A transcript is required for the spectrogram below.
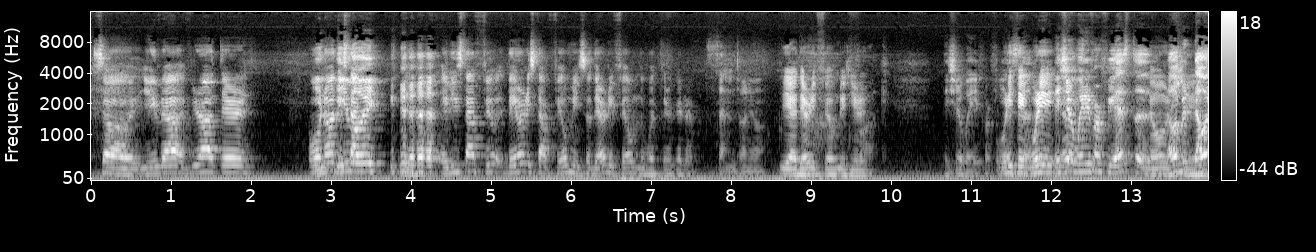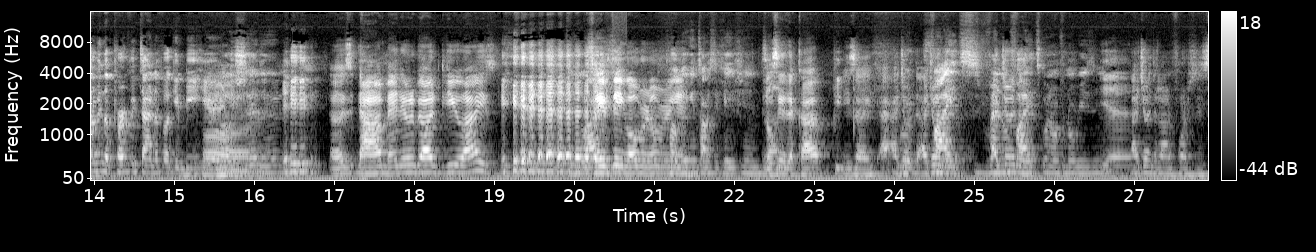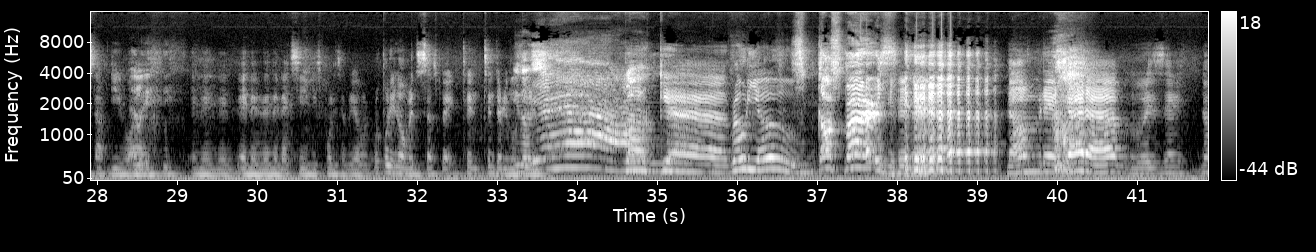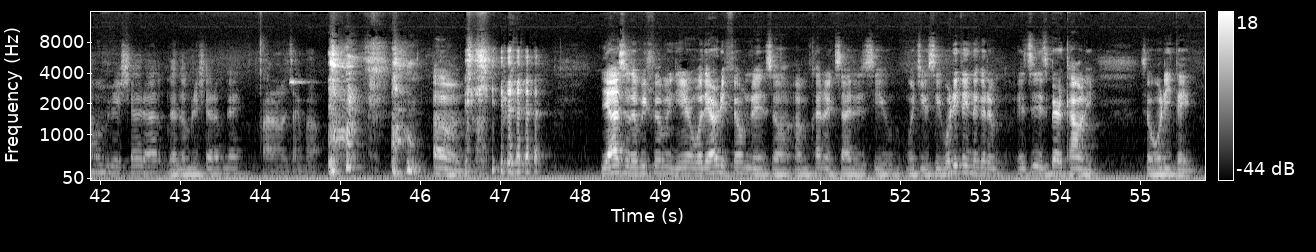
So you out if you're out there. Oh no, they stopped, if you stop fil- they already stopped filming, so they already filmed what they're gonna. San Antonio. Yeah, they already filmed it here. Fuck. They should have waited for Fiesta. What do you think- what do you- they should have waited for Fiesta. No that would shit. that would have been the perfect time to fucking be here. Oh, oh shit, dude. Nah, man, it would be all DUIs. Right. Same thing over and over again. Public again. intoxication. You see the cop? He's like, I, I joined. I joined. fights, I random joined. fights going on for no reason. yeah. I joined the law enforcement to stop DUI. And then, then and then, then the next scene, he's pulling somebody over. We're pulling over the suspect. 10, 10 30 He's like, minutes. yeah. Fuck yeah, rodeo. Go Spurs! No, hombre, shut up. What he say? No, hombre, shut up. The hombre, shut up guy. I don't know what you're talking about. um. yeah, so they'll be filming here. Well, they already filmed it, so I'm kind of excited to see what you see. What do you think they're gonna? It's it's Bexar County, so what do you think?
